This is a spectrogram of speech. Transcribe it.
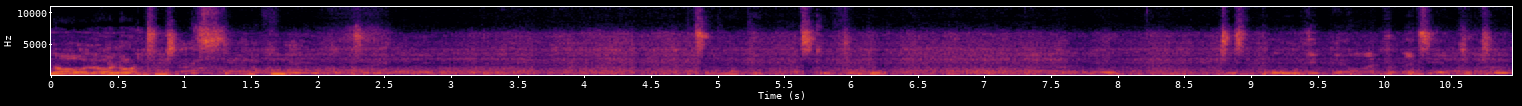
No, no, no, don't shoot. Just down the field, to the yard over. It's unlucky. That's good football. Just ball in behind from Etienne Capoue.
